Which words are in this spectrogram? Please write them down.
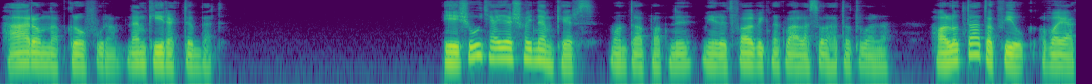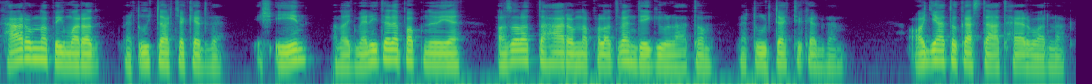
Három nap, gróf uram, nem kérek többet. És úgy helyes, hogy nem kérsz, mondta a papnő, mielőtt Falviknak válaszolhatott volna. Hallottátok, fiúk, a vaják három napig marad, mert úgy tartja kedve, és én, a nagy Melitele papnője, az alatt a három nap alatt vendégül látom, mert úgy tettük kedvem. Adjátok ezt át Hervarnak.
